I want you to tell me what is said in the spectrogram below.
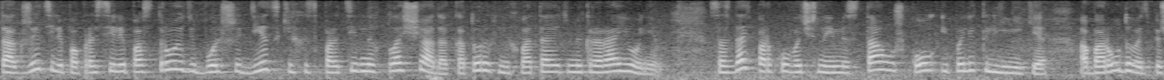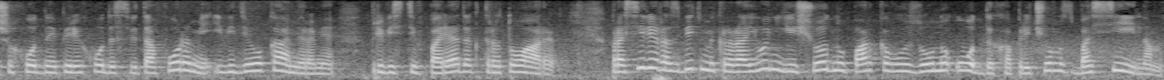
Так жители попросили построить больше детских и спортивных площадок, которых не хватает в микрорайоне, создать парковочные места у школ и поликлиники, оборудовать пешеходные переходы светофорами и видеокамерами, привести в порядок тротуары. Просили разбить в микрорайоне еще одну парковую зону отдыха, причем с бассейном.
